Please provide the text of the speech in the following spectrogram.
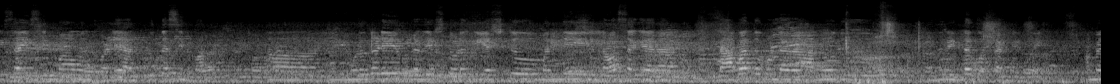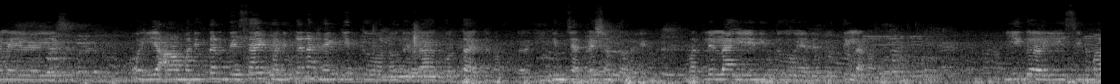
ಈ ಸೈ ಸಿನಿಮಾ ಒಂದು ಒಳ್ಳೆಯ ಅದ್ಭುತ ಸಿನಿಮಾ. ಈ ಮುಳುಗಡೆ ಪ್ರದೇಶದೊಳಗೆ ಎಷ್ಟು ಮಂದಿ ಲಾಸ್ ಆಗ್ಯಾರ, ಲಾಭ ತಗೊಂಡಾರ ಅನ್ನೋದು ಅದರಿಂದ ಗೊತ್ತಾಗ್ತೈತಿ ಆಮೇಲೆ ಆ ಮನಿತನ, ದೇಸಾಯಿ ಮನಿತನ ಹೆಂಗಿತ್ತು ಅನ್ನೋದೆಲ್ಲ ಗೊತ್ತಾಯ್ತು ನಮ್ಗೆ ಈಗಿನ ಜನ್ರೇಷನ್ದವ್ರಿಗೆ ಮೊದಲೆಲ್ಲ ಏನಿತ್ತು ಏನೋ ಗೊತ್ತಿಲ್ಲ ನಮ್ಗೆ. ಈಗ ಈ ಸಿನಿಮಾ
